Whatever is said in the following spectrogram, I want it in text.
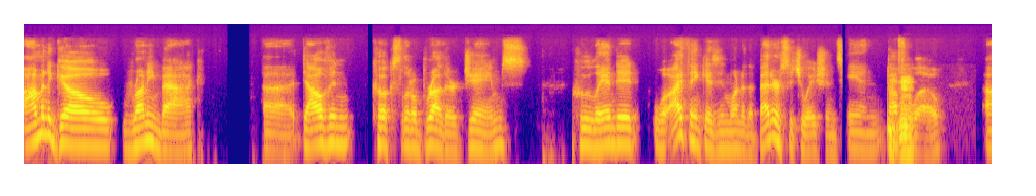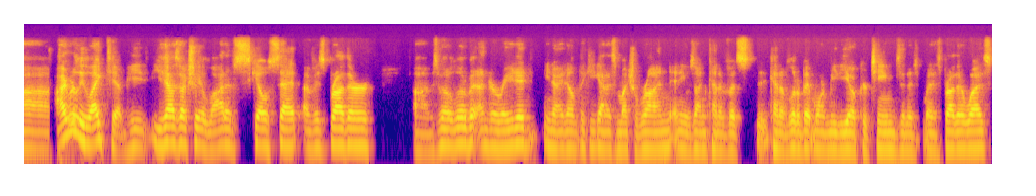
I'm gonna go running back. Uh Dalvin Cook's little brother, James, who landed what I think is in one of the better situations in mm-hmm. Buffalo. Uh, I really liked him. He he has actually a lot of skill set of his brother. Um, he's been a little bit underrated. You know, I don't think he got as much run, and he was on kind of a kind of a little bit more mediocre teams than his, when his brother was.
